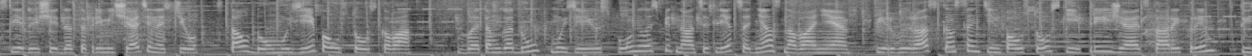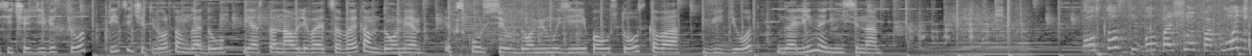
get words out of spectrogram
Следующей достопримечательностью стал дом-музей Паустовского – в этом году музею исполнилось 15 лет со дня основания. Первый раз Константин Паустовский приезжает в Старый Крым в 1934 году и останавливается в этом доме. Экскурсию в доме музея Паустовского ведет Галина Нисина. Большой поклонник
